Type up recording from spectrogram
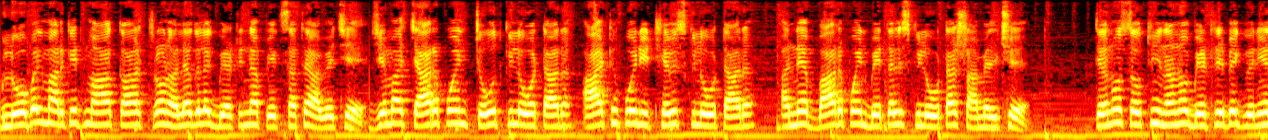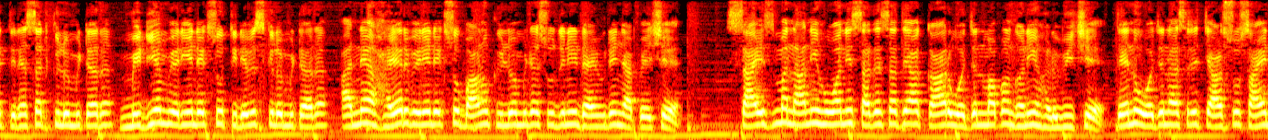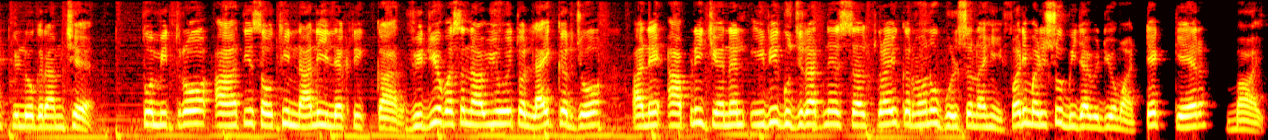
ગ્લોબલ માર્કેટમાં આ કાર ત્રણ અલગ અલગ બેટરીના પેક સાથે આવે છે, જેમાં ચાર પોઈન્ટ ચૌદ કિલો વટાર આઠ પોઈન્ટ અઠ્યાવીસ કિલો વટાર અને બાર પોઈન્ટ બેતાલીસ કિલો વટાર સામેલ છે. તેનો સૌથી નાનો બેટરી બેગ વેરિયન્ટ ત્રેસઠ કિલોમીટર મીડિયમ વેરિયન્ટ એકસો ત્રેવીસ કિલોમીટર અને હાયર વેરિયન્ટ એકસો બાણું કિલોમીટર સુધીની ડ્રાઇવિંગ રેન્જ આપે છે. સાઇઝમાં નાની હોવાની સાથે સાથે આ કાર વજનમાં પણ ઘણી હળવી છે. તેનું વજન આશરે ચારસો સાહીઠ કિલોગ્રામ છે. તો મિત્રો, આ હતી સૌથી નાની ઇલેક્ટ્રિક કાર વીડિયો પસંદ આવ્યો હોય તો લાઇક કરજો અને આપણી ચેનલ ઈવી ગુજરાતને સબસ્ક્રાઇબ કરવાનું ભૂલશો નહીં. ફરી મળીશું બીજા વિડીયોમાં. Take care bye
